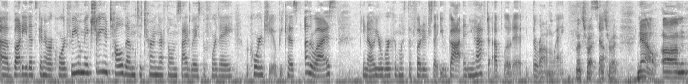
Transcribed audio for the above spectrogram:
a buddy that's going to record for you, make sure you tell them to turn their phone sideways before they record you because otherwise, you know, you're working with the footage that you've got and you have to upload it the wrong way. That's right. So- That's right. Now, um,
